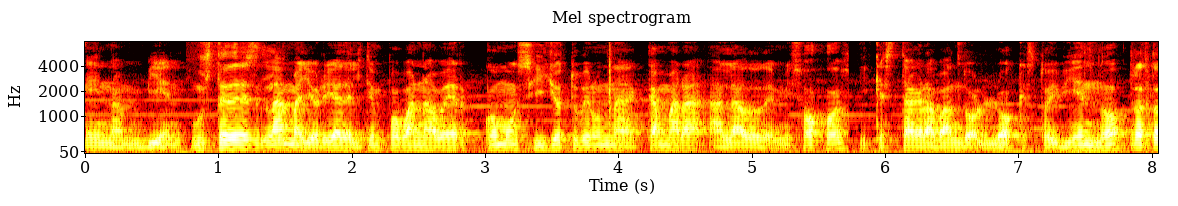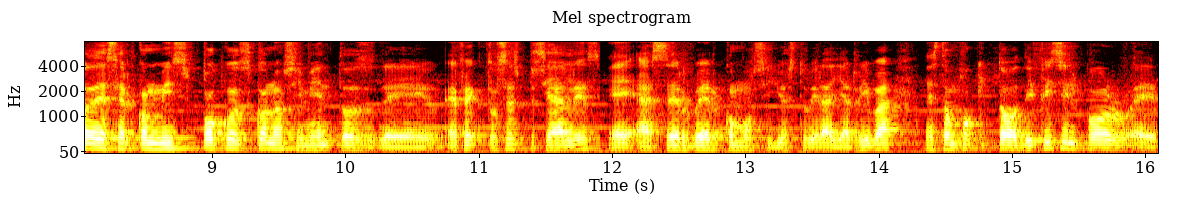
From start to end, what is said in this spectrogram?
en ambiente. Ustedes la mayoría del tiempo van a ver como si yo tuviera una cámara al lado de mis ojos y que está grabando lo que estoy viendo. Trato de hacer con mis pocos conocimientos de efectos especiales, eh, hacer ver como si yo estuviera allá arriba. Está un poquito difícil por eh,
